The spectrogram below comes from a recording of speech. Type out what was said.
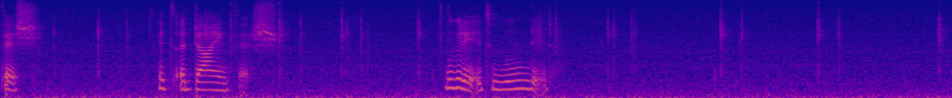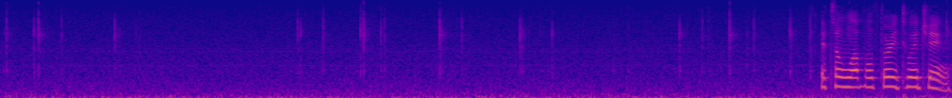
Fish. It's a dying fish. Look at it, it's wounded. It's a level 3 twitching.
